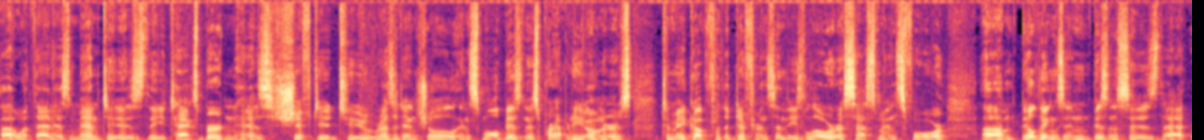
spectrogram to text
uh, what that has meant is the tax burden has shifted to residential and small business property owners to make up for the difference in these lower assessments for um, buildings and businesses that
